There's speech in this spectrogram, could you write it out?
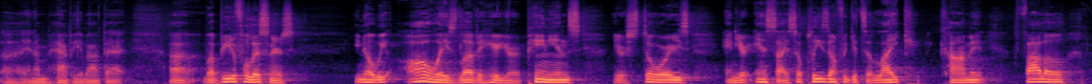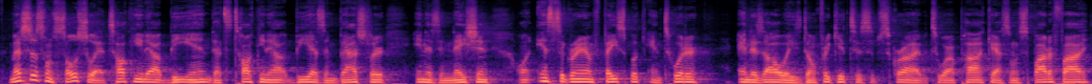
uh, and I'm happy about that. Uh, but beautiful listeners, you know we always love to hear your opinions, your stories, and your insights. So please don't forget to like, comment, follow. Message us on social at Talking It Out BN. That's Talking It Out B as in Bachelor, N as in Nation on Instagram, Facebook, and Twitter. And as always, don't forget to subscribe to our podcast on Spotify,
